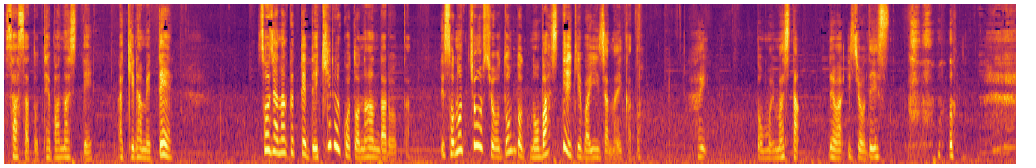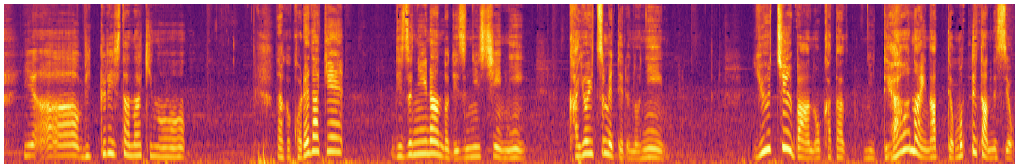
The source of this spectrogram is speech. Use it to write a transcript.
さっさと手放して諦めてそうじゃなくてできることなんだろうか。でその長所をどんどん伸ばしていけばいいじゃないかと。はい。と思いました。では以上です。いやびっくりしたな昨日。なんかこれだけディズニーランドディズニーシーに通い詰めてるのに YouTuber の方に出会わないなって思ってたんですよ。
